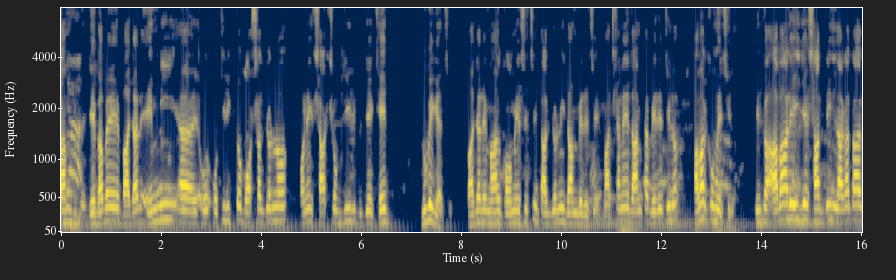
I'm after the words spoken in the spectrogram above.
দাম যেভাবে বাজার, এমনি অতিরিক্ত বর্ষার জন্য অনেক শাকসবজির যে ক্ষেত ডুবে গেছে। বাজারে মাল কম এসেছে, তার জন্যই দাম বেড়েছে। মাঝখানে দামটা বেড়েছিল, আবার কমেছিল। কিন্তু আবার এই যে সাত দিন লাগাতার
